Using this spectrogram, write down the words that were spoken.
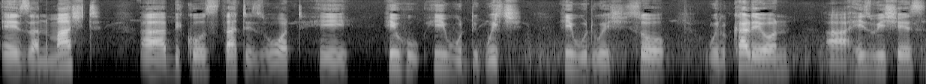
is unmatched, uh, because that is what he he he would wish. He would wish. So we'll carry on uh, his wishes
